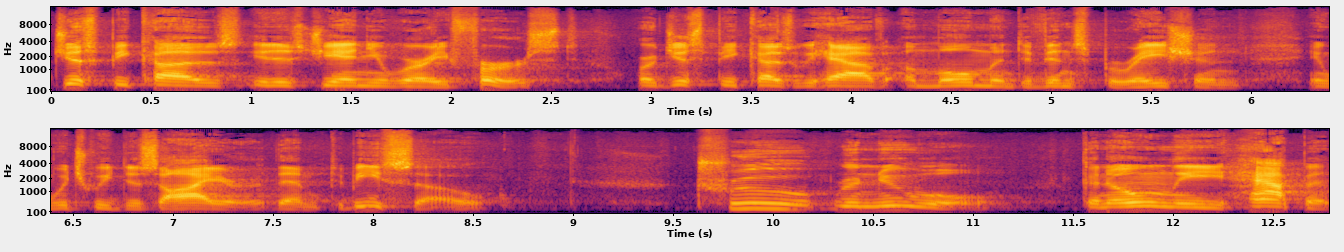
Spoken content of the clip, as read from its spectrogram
just because it is January 1st or just because we have a moment of inspiration in which we desire them to be so. True renewal can only happen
